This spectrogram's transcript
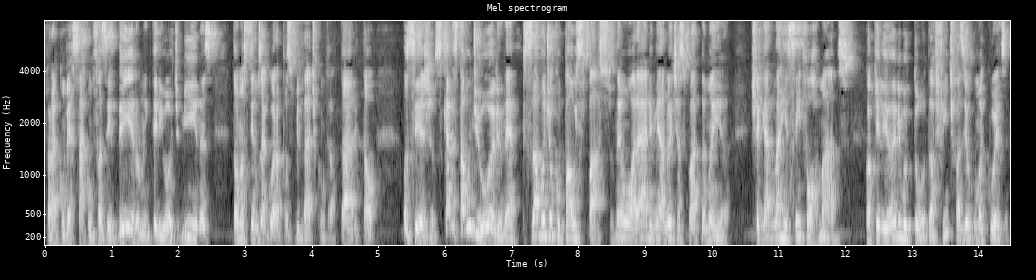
para conversar com o fazendeiro no interior de Minas. Então nós temos agora a possibilidade de contratar e tal. Ou seja, os caras estavam de olho, né? Precisavam de ocupar o espaço, né? O horário meia-noite às quatro da manhã. Chegaram lá recém-formados, com aquele ânimo todo, a fim de fazer alguma coisa.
